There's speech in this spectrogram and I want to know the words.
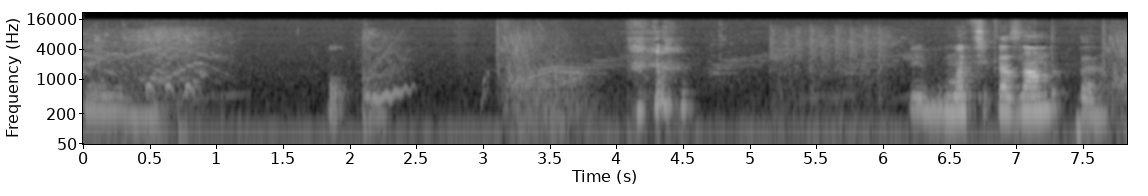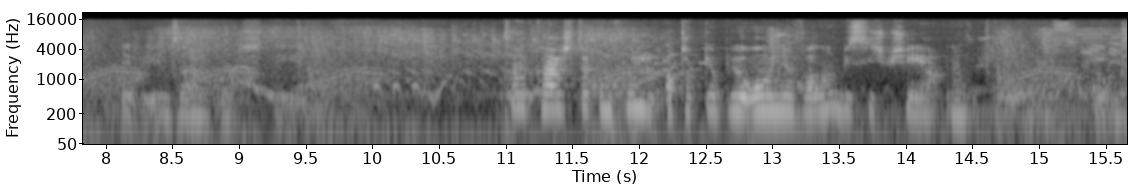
Güzel yani. O- Ve bu maçı kazandık da ne bileyim zargır işte ya. Sen karşı takım full atak yapıyor, oynuyor falan. Biz hiçbir şey yapmıyormuş. Geliyor.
